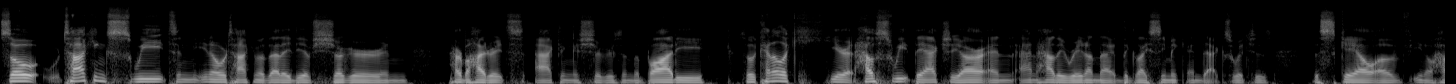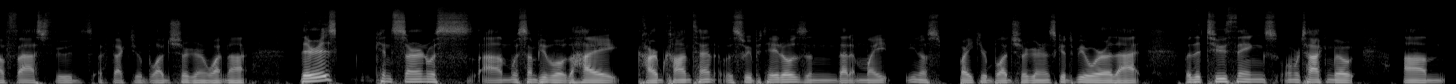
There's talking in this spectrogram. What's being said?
So we're talking sweet, and you know we're talking about that idea of sugar and carbohydrates acting as sugars in the body. So kind of look here at how sweet they actually are and, and how they rate on that the glycemic index, which is the scale of you know how fast foods affect your blood sugar and whatnot. There is concern with um, with some people with the high carb content with sweet potatoes and that it might you know spike your blood sugar, and it's good to be aware of that. But the two things when we're talking about um,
